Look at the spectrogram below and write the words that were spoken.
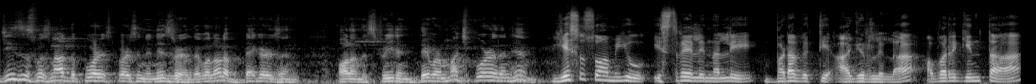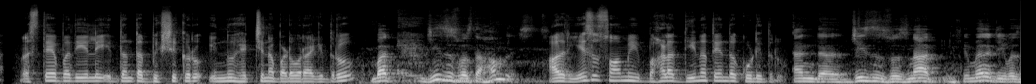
jesus was not the poorest person in israel there were a lot of beggars and all on the street, and they were much poorer than him. ಯೇಸು ಸ್ವಾಮಿಯು ಇಸ್ರೇಲಿನಲ್ಲಿ ಬಡ ವ್ಯಕ್ತಿ ಆಗಿರಲಿಲ್ಲ ಅವರಿಗಿಂತ ರಸ್ತೆ ಬದಿಯಲ್ಲಿ ಇದ್ದಂಥ ಭಿಕ್ಷುಕರು ಇನ್ನೂ ಹೆಚ್ಚಿನ ಬಡವರಾಗಿದ್ದರು But Jesus was the humblest. ಆದರೆ ಯೇಸು ಸ್ವಾಮಿ ಬಹಳ ದೀನತೆಯಿಂದ ಕೂಡಿದ್ರು And uh, Jesus was not, humility was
